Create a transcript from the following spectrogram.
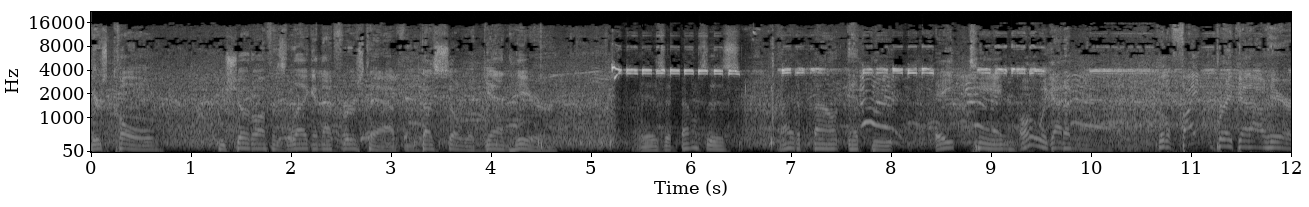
Here's Cole, who showed off his leg in that first half and does so again here. As it bounces right about at the 18. Oh, we got a little fight breaking out here.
